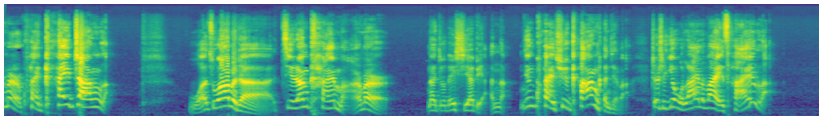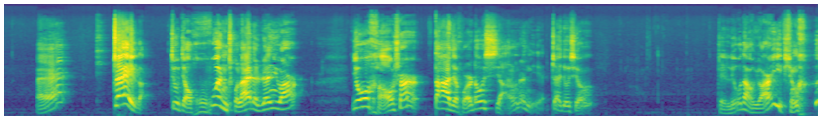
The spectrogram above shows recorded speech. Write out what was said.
卖快开张了。我琢磨着，既然开买卖，那就得写匾呐。您快去看看去吧，这是又来了外财了。哎，这个就叫混出来的人缘儿，有好事儿，大家伙儿都想着你，这就行。这刘道元一听，呵，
